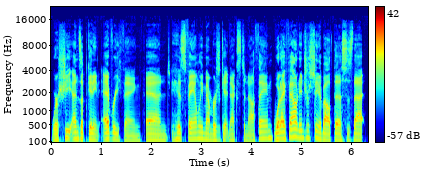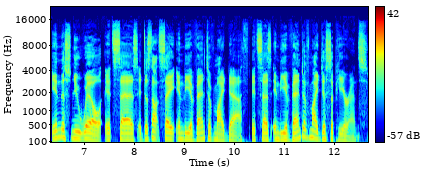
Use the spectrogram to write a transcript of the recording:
where she ends up getting everything and his family members get next to nothing. What I found interesting about this is that in this new will, it says it does not say in the event of my death. It says in the event of my disappearance,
